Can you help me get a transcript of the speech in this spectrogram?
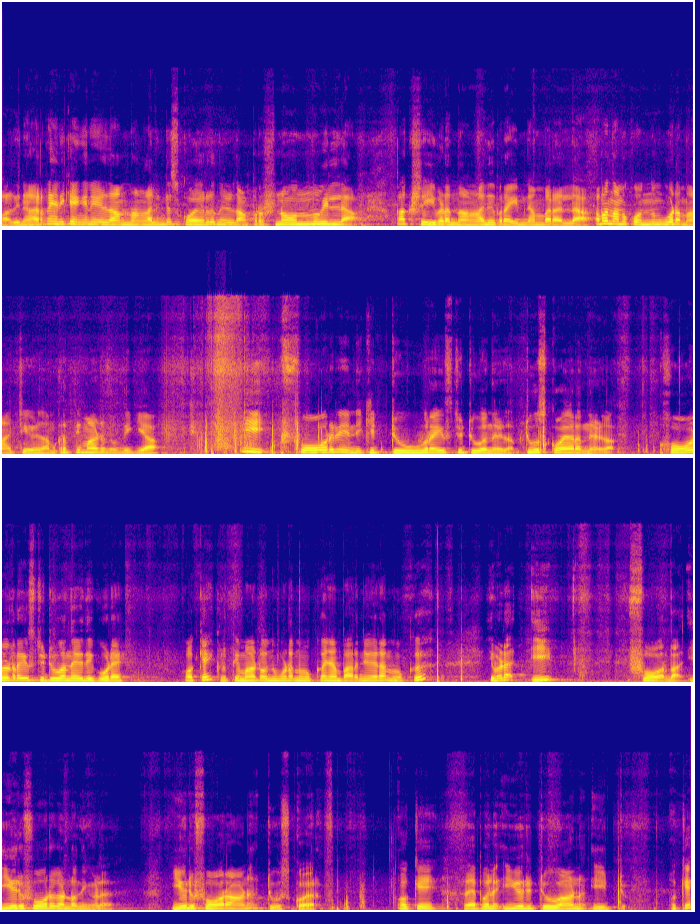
പതിനാറിനെ എനിക്ക് എങ്ങനെ എഴുതാം? നാലിന്റെ സ്ക്വയർ എന്ന് എഴുതാം. പ്രശ്നമൊന്നുമില്ല. പക്ഷേ ഇവിടെ നാല് പ്രൈം നമ്പർ അല്ല. അപ്പോൾ നമുക്കൊന്നും കൂടെ മാറ്റി എഴുതാം. കൃത്യമായിട്ട് ശ്രദ്ധിക്കുക. ഈ ഫോറിന് എനിക്ക് ടു റൈസ് ടു ടു എന്ന് എഴുതാം. ടു സ്ക്വയർ എന്ന് എഴുതാം. ഹോൾ റേസ് ടു ടു എന്ന് എഴുതി കൂടെ ഓക്കെ കൃത്യമായിട്ട് ഒന്നും കൂടെ നോക്കുക ഞാൻ പറഞ്ഞു തരാം നോക്ക്. ഇവിടെ ഈ ഫോർ ദാ ഈ ഒരു ഫോർ കണ്ടോ നിങ്ങൾ ഈ ഒരു ഫോറാണ് ടു സ്ക്വയർ ഓക്കെ അതേപോലെ ഈ ഒരു ടു ആണ് ഈ ടു ഓക്കെ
